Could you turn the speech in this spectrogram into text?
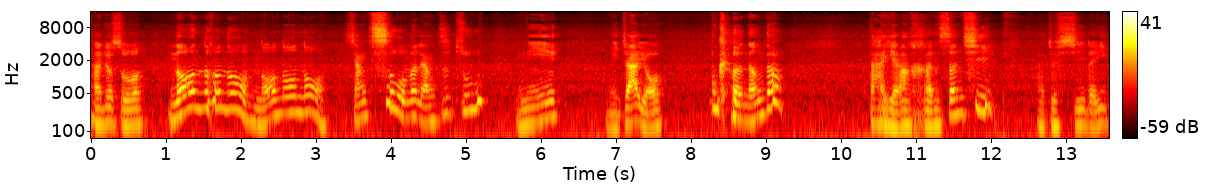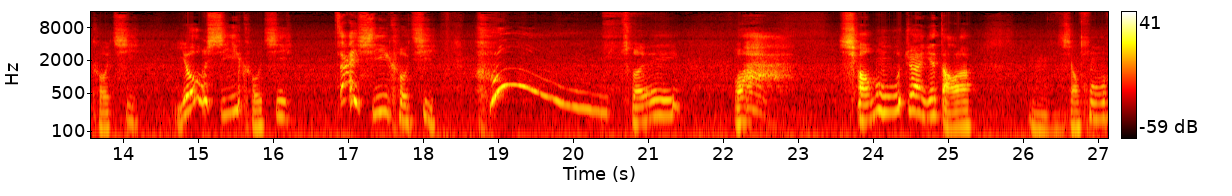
他就说：No no no no no no。想吃我们两只猪，你，你加油，不可能的。大野狼很生气，他就吸了一口气，又吸一口气，再吸一口气，呼，吹，哇，小木屋居然也倒了。嗯，小木屋，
